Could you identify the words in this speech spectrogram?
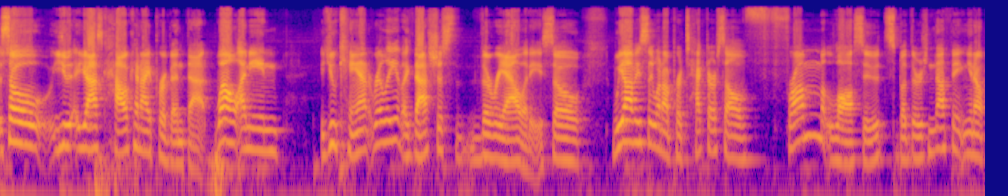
so you you ask how can I prevent that? Well, I mean, you can't really. Like that's just the reality. So we obviously want to protect ourselves from lawsuits, but there's nothing, you know,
